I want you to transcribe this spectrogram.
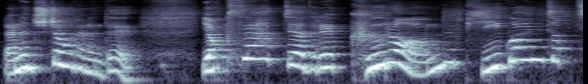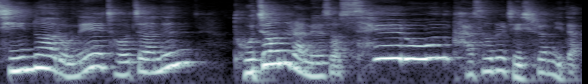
라는 추정을 하는데 역사학자들의 그런 비관적 진화론에 저자는 도전을 하면서 새로운 가설을 제시합니다.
